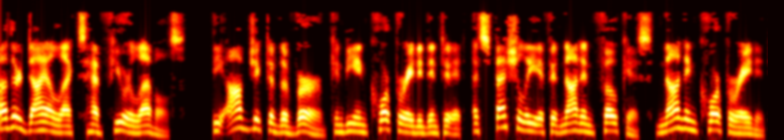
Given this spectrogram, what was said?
Other dialects have fewer levels. The object of the verb can be incorporated into it, especially if it not in focus, non-incorporated.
